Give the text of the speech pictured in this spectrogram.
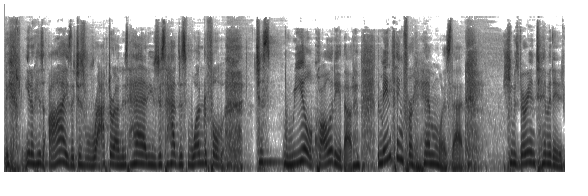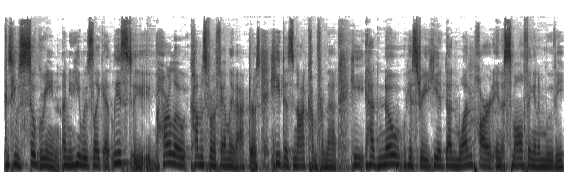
you know his eyes that just wrapped around his head. He just had this wonderful just real quality about him. The main thing for him was that he was very intimidated because he was so green. I mean, he was like at least uh, Harlow comes from a family of actors. He does not come from that. He had no history. He had done one part in a small thing in a movie.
